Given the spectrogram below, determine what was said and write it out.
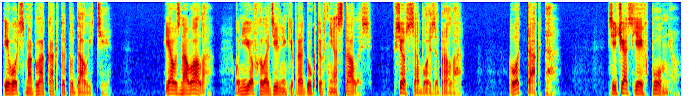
И вот смогла как-то туда уйти. Я узнавала, у нее в холодильнике продуктов не осталось, все с собой забрала. Вот так-то. Сейчас я их помню.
